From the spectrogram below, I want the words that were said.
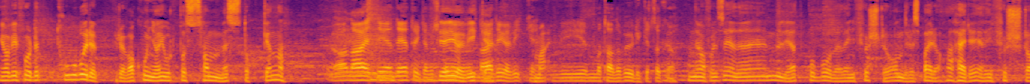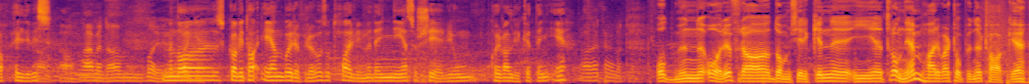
Ja, vi får til to boreprøver kunne ha gjort på samme stokken. da. Ja, Nei, det, det tror jeg ikke vi skal Det gjør vi ikke. Nei, det gjør vi ikke. Nei. Vi må ta det på ulike stokker. Men iallfall så er det mulighet på både den første og andre sperra. Herre er den første, heldigvis. Ja, nei, men da borer vi Men da skal vi ta én boreprøve, og så tar vi med den ned, så ser vi om hvor vellykket den er. Ja, det kan vi godt gjøre. Oddmund Aare fra Domkirken i Trondheim har vært oppunder taket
